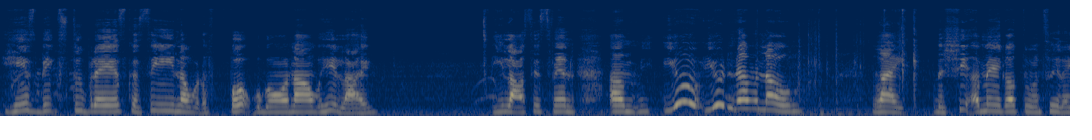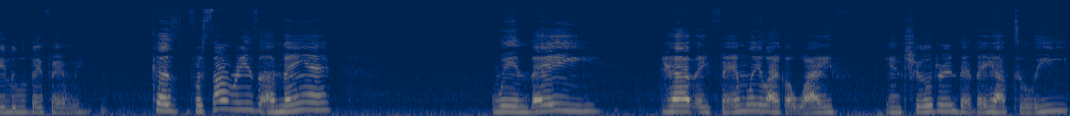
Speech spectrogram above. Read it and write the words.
His big stupid ass because he didn't know what the fuck was going on with his life. He lost his family. Um you you never know like the shit a man go through until they lose their family. Cause for some reason a man when they have a family like a wife and children that they have to lead,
